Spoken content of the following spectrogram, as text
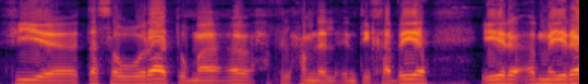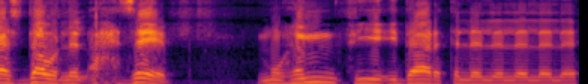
في تصوراته ما- في الحملة الانتخابية. ما يراش دور للأحزاب. مهم في إدارة ال- ال- ال- ال-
